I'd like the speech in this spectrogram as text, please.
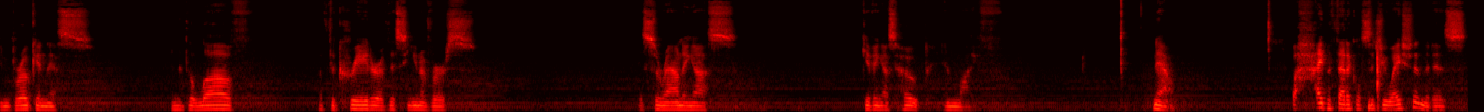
and brokenness, and that the love of the creator of this universe is surrounding us, giving us hope in life. Now, a hypothetical situation that is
